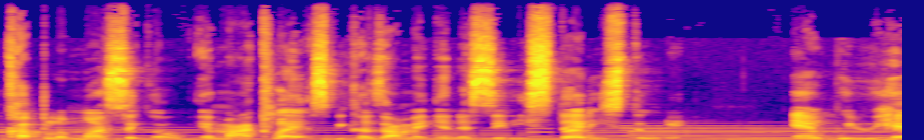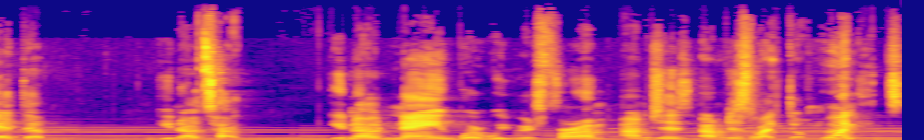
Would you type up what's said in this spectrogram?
couple of months ago in my class because I'm an inner city study student, and we had to, you know, talk, you know, name where we was from. I'm just, I'm just like the Hornets.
